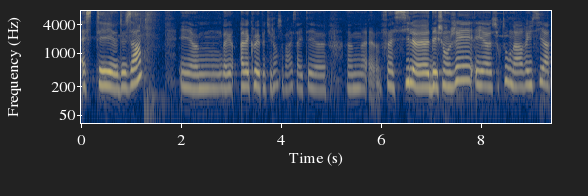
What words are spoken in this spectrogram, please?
ST2A. Et bah, avec Chloé Petitjean, c'est pareil, ça a été facile d'échanger et surtout on a réussi à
